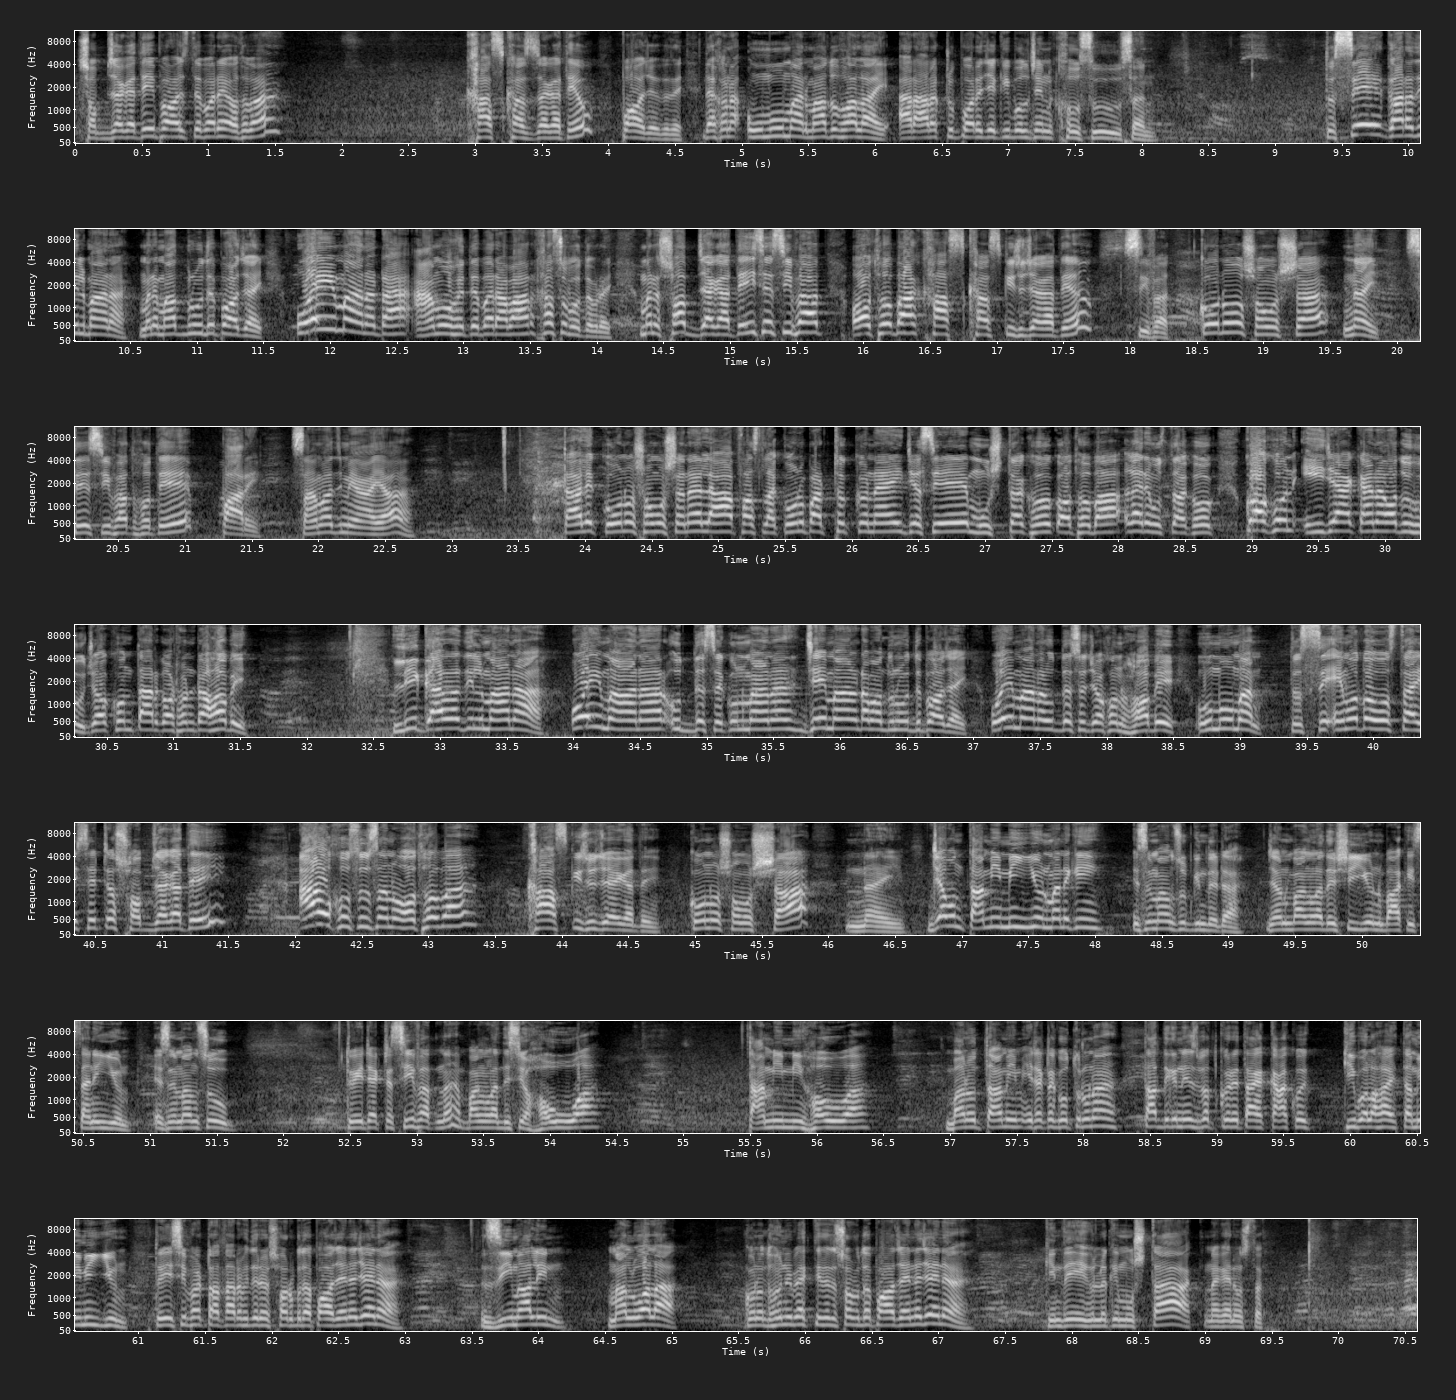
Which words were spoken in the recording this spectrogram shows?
সব জায়গাতেই পাওয়া যেতে পারে, অথবা খাস খাস জায়গাতেও পাওয়া যেতে পারে। দেখো না উমুমার মাধুফালায় আর আরেকটু পরে যে কি বলছেন? খুসুসান। তো সে গারাদিল মানা মানে মাদবুরুদে পাওয়া যায়। ওই মানাটা আমও হতে পারে, আবার খাসও হতে পারে। মানে সব জায়গাতেই সে সিফাত, অথবা খাস খাস কিছু জায়গাতেও সিফাত। কোনো সমস্যা নাই, সে সিফাত হতে পারে। সমাজ মে আয়া? তাহলে কোনো সমস্যা নাই, লা ফাসলা, কোনো পার্থক্য নাই যে সে মুস্তাক হোক অথবা গায়ে মুস্তাক হোক। কখন ইজা কানা অদুহু যখন তার গঠনটা হবে। লি গারাদিল মানা। ওই মানার উদ্দেশ্যে কোন মানা? যে মানাটা মাদুর মধ্যে পাওয়া যায়, ওই মানার উদ্দেশ্যে যখন হবে, উমুমান, তো সে এমতো অবস্থায় সেটা সব জায়গাতেই, আও খুসুসান অথবা খাস কিছু জায়গাতে কোনো সমস্যা নাই। যেমন তামিম ইউন মানে কি? এসে মানসুব কিন্তু এটা। যেমন বাংলাদেশি ইউন, পাকিস্তানি ইউন, এসে মানসুব। তো এটা একটা সিফাত না? বাংলাদেশি হৌয়া তামিমি হৌয়া বানু তামিম, এটা একটা গোত্র না? তার দিকে নিসবাত করে তাকে কাকে কী বলা হয়? তামিমি ইউন তো এই সিফাতটা তার ভিতরে সর্বদা পাওয়া যায় না যায় না? জিমালিন, মালওয়ালা, কোনো ধনী ব্যক্তির সর্বদা পাওয়া যায় না যায় না? কিন্তু এগুলো কি মুস্তাক না কেন মুস্তাক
